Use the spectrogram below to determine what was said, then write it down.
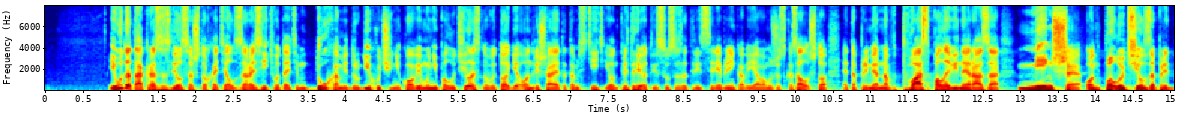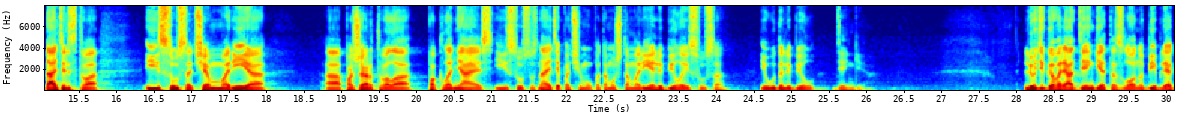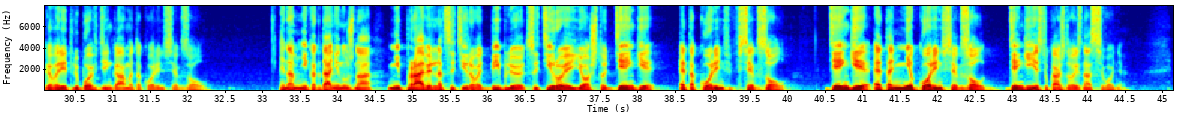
Иуда так разозлился, что хотел заразить вот этим духом и других учеников. Ему не получилось, но в итоге он решает отомстить, и он предает Иисуса за 30 серебряников. И я вам уже сказал, что это примерно в два с половиной раза меньше он получил за предательство Иисуса, чем Мария а, пожертвовала, поклоняясь Иисусу. Знаете почему? Потому что Мария любила Иисуса, Иуда любил деньги. Люди говорят, деньги это зло, но Библия говорит, любовь к деньгам это корень всех зол. И нам никогда не нужно неправильно цитировать Библию, цитируя ее, что деньги это корень всех зол. Деньги это не корень всех зол. Деньги есть у каждого из нас сегодня.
